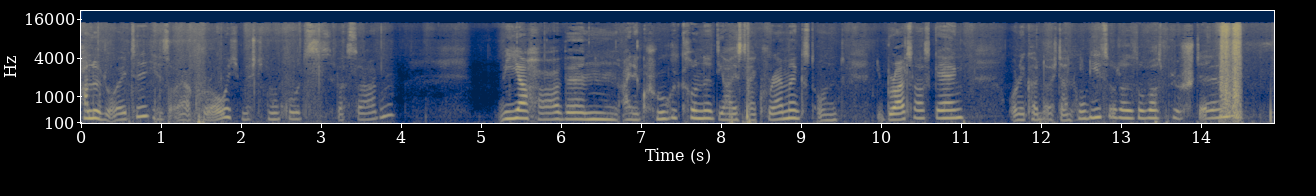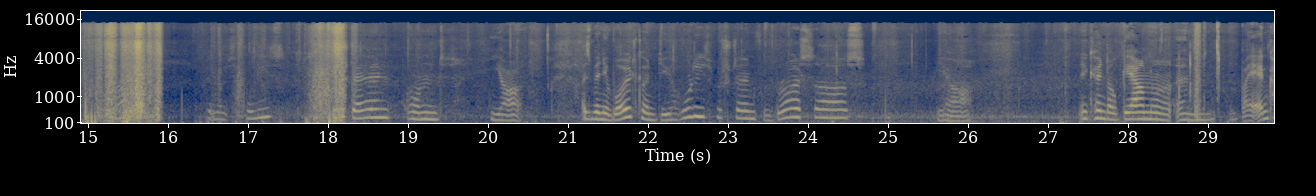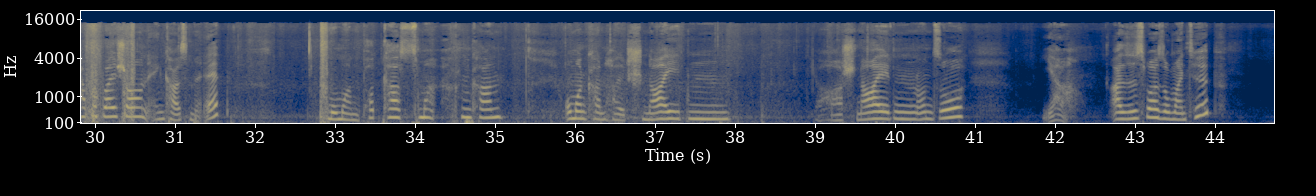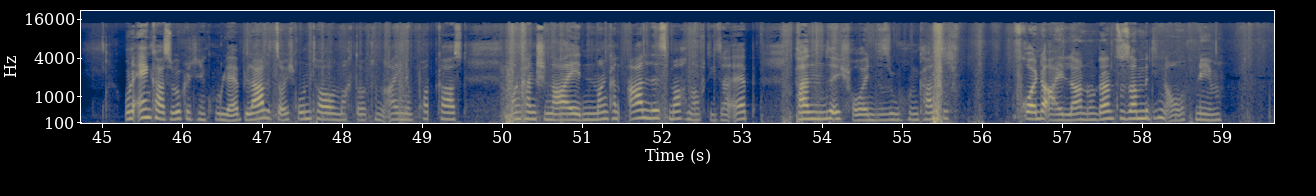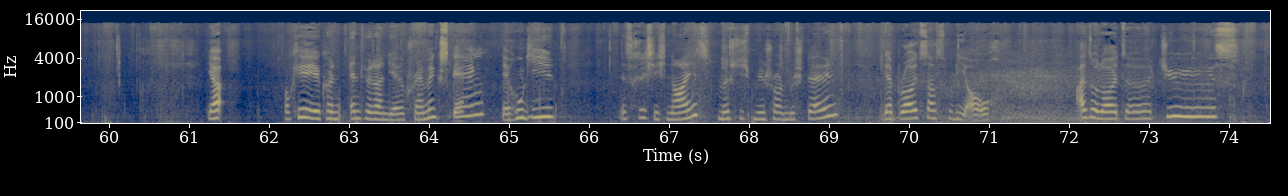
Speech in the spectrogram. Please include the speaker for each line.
Speaker 1: Hallo Leute, hier ist euer Crow. Ich möchte nur kurz was sagen. Wir haben eine Crew gegründet, die heißt iCramixed und die Brawl Stars Gang. Und ihr könnt euch dann Hoodies oder sowas bestellen. Ja, könnt euch Hoodies bestellen. Und ja, also wenn ihr wollt, könnt ihr Hoodies bestellen von Brawl Stars. Ja. Ihr könnt auch gerne ähm, bei Enka vorbeischauen. Enka ist eine App, wo man Podcasts machen kann. Und man kann halt schneiden. Ja, schneiden und so. Ja. Also das war so mein Tipp. Und Enka ist wirklich eine coole App. Ladet es euch runter und macht euch einen eigenen Podcast. Man kann schneiden, man kann alles machen auf dieser App. Kann sich Freunde suchen, kann sich Freunde einladen und dann zusammen mit ihnen aufnehmen. Ja, okay, ihr könnt entweder in die Acramics Gang. Der Hoodie ist richtig nice, möchte ich mir schon bestellen. Der Brawl Stars Hoodie auch. Also Leute, tschüss.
